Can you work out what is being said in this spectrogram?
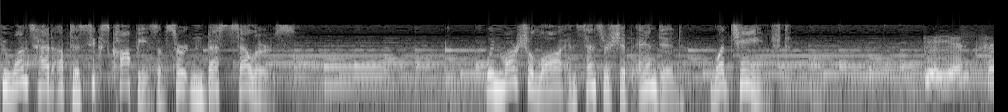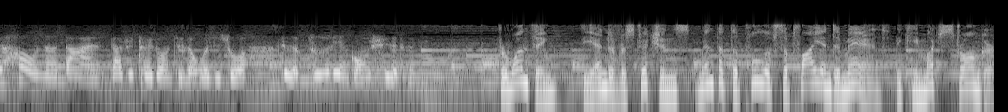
who once had up to six copies of certain bestsellers. When martial law and censorship ended, what changed? 解严之后呢，当然要去推动这个，或是说这个租书店供需的这个。For one thing, the end of restrictions meant that the pull of supply and demand became much stronger.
